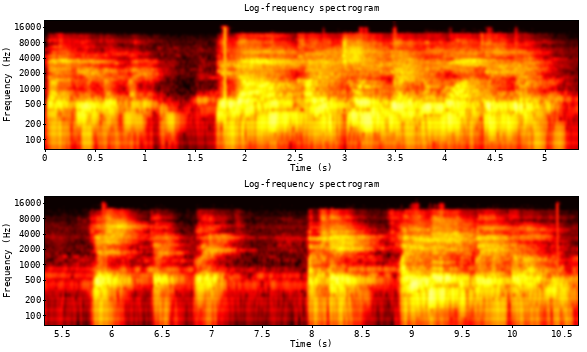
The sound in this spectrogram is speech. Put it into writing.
രാഷ്ട്രീയക്കാരനായിട്ടും എല്ലാം കളിച്ചുകൊണ്ടിരിക്കുകയാണ്. ഇതൊന്നും ആത്യന്തികമല്ല. ജസ്റ്റ് പ്ലേ പക്ഷേ ഫൈനൈറ്റ് പ്ലെയർക്ക് അത് അറിഞ്ഞുകൂടാ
